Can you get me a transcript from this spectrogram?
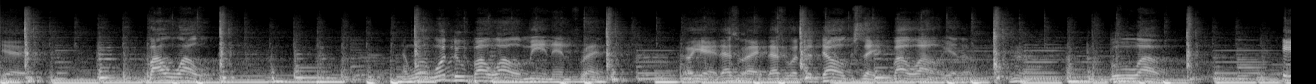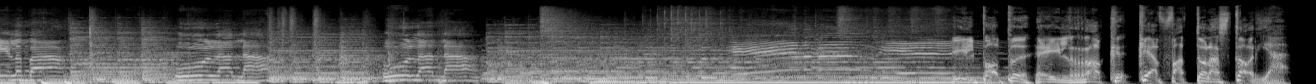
Yeah. Bow wow. what do bow wow mean in French? Oh yeah, that's right. That's what the dogs say. Bow wow, you know. Bow wow. Et le la la, oh la la. Il pop e il rock che ha fatto la storia.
